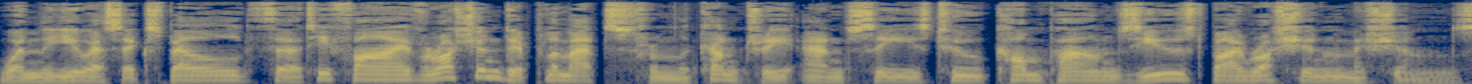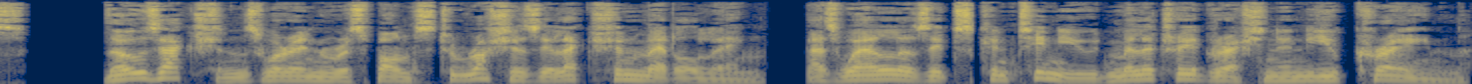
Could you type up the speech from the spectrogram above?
when the U.S. expelled 35 Russian diplomats from the country and seized two compounds used by Russian missions. Those actions were in response to Russia's election meddling, as well as its continued military aggression in Ukraine.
